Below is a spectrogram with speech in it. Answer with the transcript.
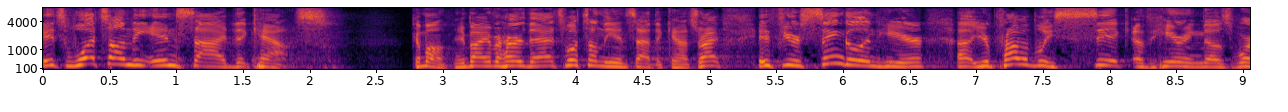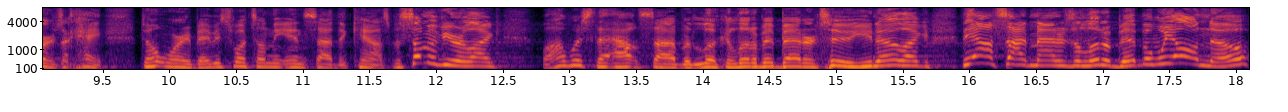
it's what's on the inside that counts? Come on, anybody ever heard that? It's what's on the inside that counts, right? If you're single in here, uh, you're probably sick of hearing those words. Like, hey, don't worry, baby, it's what's on the inside that counts. But some of you are like, well, I wish the outside would look a little bit better too. You know, like the outside matters a little bit, but we all know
